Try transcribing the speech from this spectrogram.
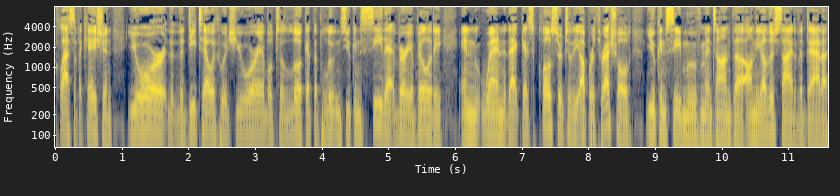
classification. Your the, the detail with which you were able to look at the pollutants, you can see that variability, and when that gets closer to the upper threshold, you can see movement on the on the other side of the data,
